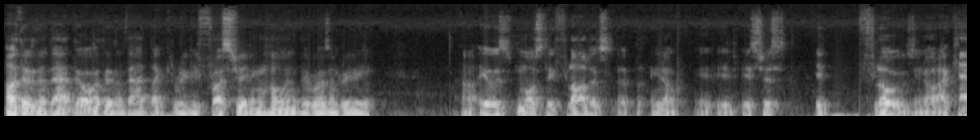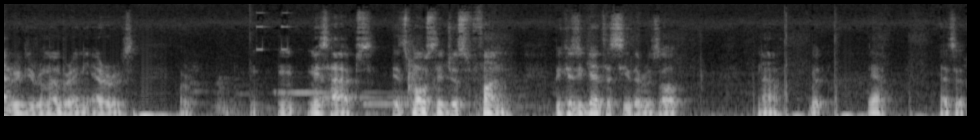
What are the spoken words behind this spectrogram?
other than that though, other than that like really frustrating moment, there wasn't really uh, it was mostly flawless. Uh, you know, it, it, it's just it flows. You know, I can't really remember any errors or m- mishaps. It's mostly just fun because you get to see the result now. But yeah, that's it.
